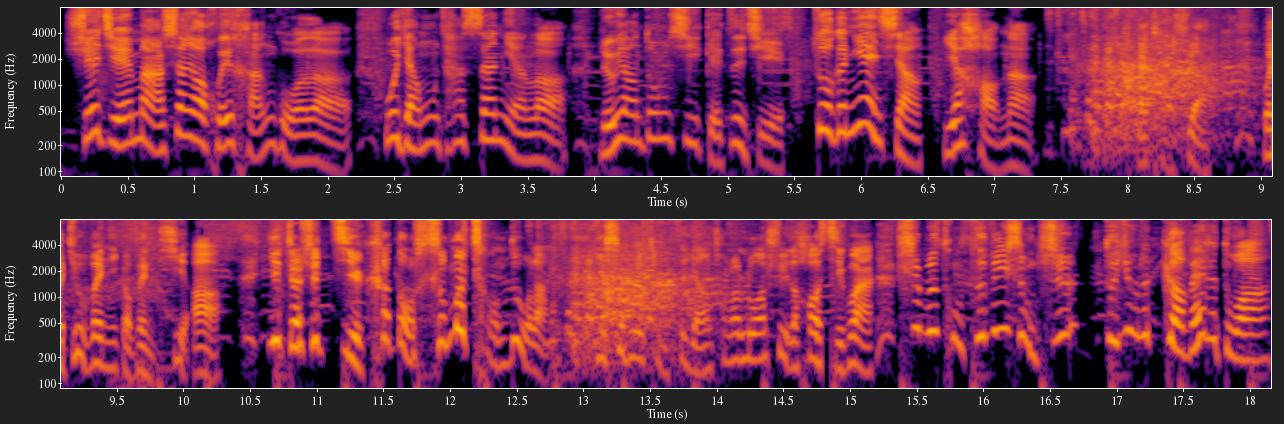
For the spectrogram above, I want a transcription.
学姐马上要回韩国了，我仰慕她三年了，留样东西给自己做个念想也好呢。哎，同学，我就问你个问题啊，你这是饥渴到什么程度了？你是不是从此养成了落水的好习惯？是不是从此卫生纸都用的格外的多？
